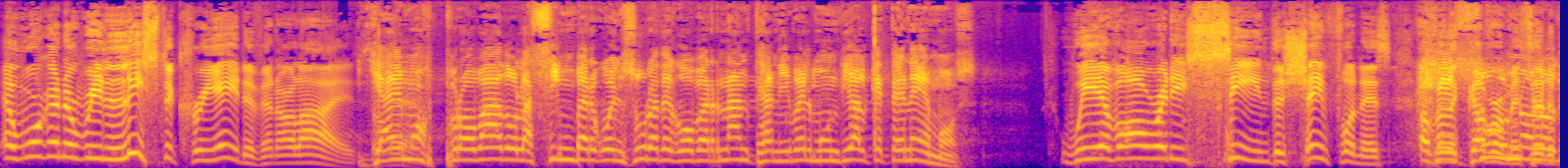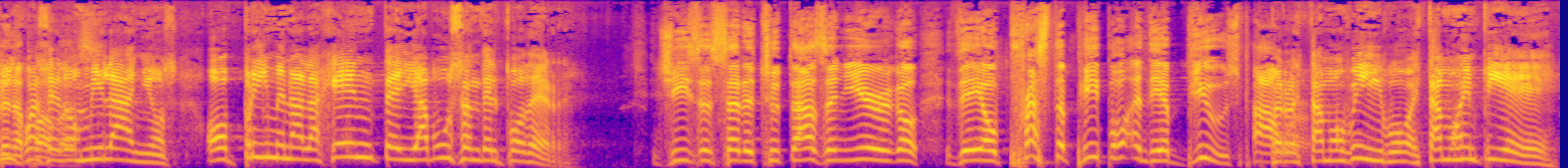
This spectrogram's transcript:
and we're going to release the creative in our lives. Ya Amen. hemos probado la sinvergüenzura de gobernantes a nivel mundial que tenemos. We have already seen the shamefulness of the governments that have been dijo hace above dos us. mil años. Oprimen a la gente y abusan del poder. Jesus said it 2,000 years ago. They oppress the people and they abuse Pero power. estamos vivos, estamos en pie.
